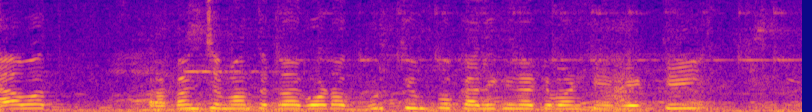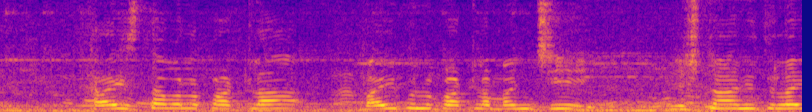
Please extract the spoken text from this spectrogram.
యావత్ ప్రపంచమంతటా కూడా గుర్తింపు కలిగినటువంటి వ్యక్తి. క్రైస్తవుల పట్ల బైబిల్ పట్ల మంచి నిష్ణానితులై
